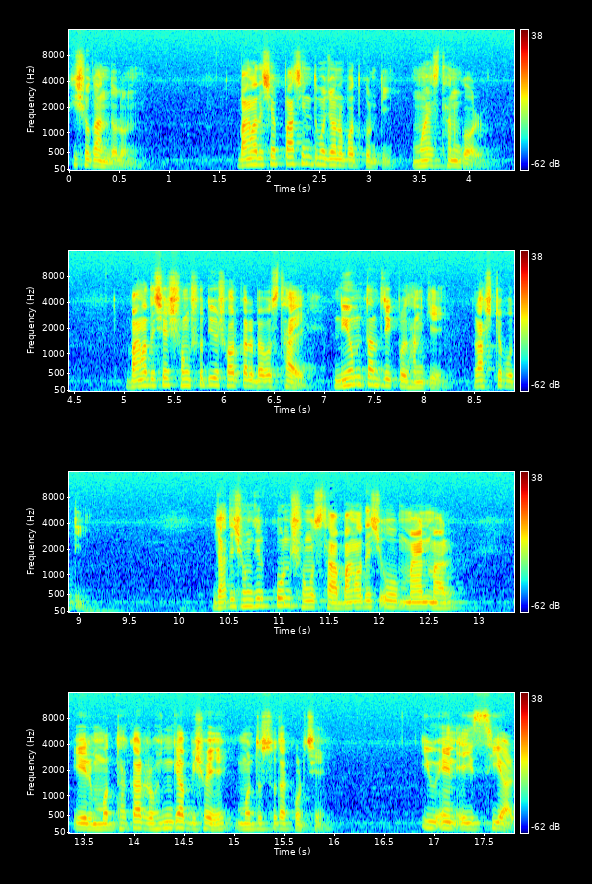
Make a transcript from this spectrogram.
কৃষক আন্দোলন। বাংলাদেশের প্রাচীনতম জনপদ কোনটি? মহেস্থানগড় বাংলাদেশের সংসদীয় সরকার ব্যবস্থায় নিয়মতান্ত্রিক প্রধানকে রাষ্ট্রপতি। জাতিসংঘের কোন সংস্থা বাংলাদেশ ও মায়ানমার এর মধ্যাকার রোহিঙ্গা বিষয়ে মধ্যস্থতা করছে? ইউএনএইচসিআর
